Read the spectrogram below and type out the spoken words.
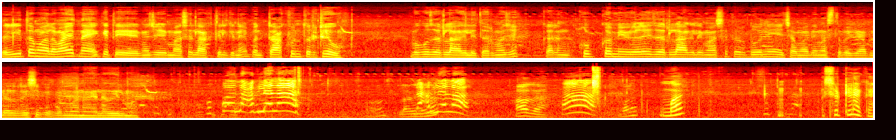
तर इथं मला माहीत नाही की ते म्हणजे मासे लागतील की नाही पण टाकून तर ठेवू. बघू जर लागले तर म्हणजे. कारण खूप कमी वेळ आहे जर लागले मासे तर दोन्ही याच्यामध्ये मस्तपैकी आपल्याला रेसिपी पण बनवायला होईल मग. हा का? मग? मग? सुटला का?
